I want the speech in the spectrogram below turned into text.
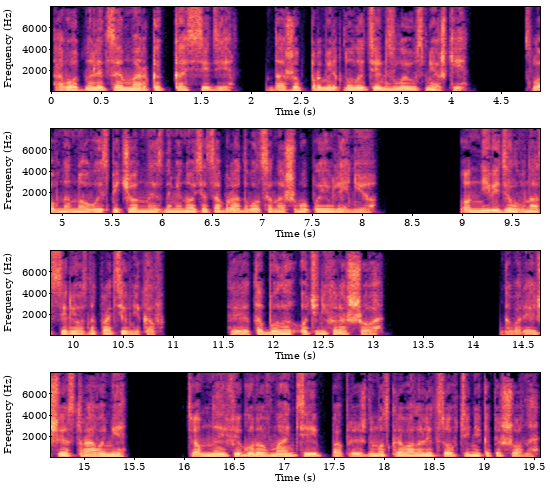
А вот на лице Марка Кассиди даже промелькнула тень злой усмешки, словно новоиспеченный знаменосец обрадовался нашему появлению. Он не видел в нас серьезных противников. И это было очень хорошо. Говорящая с травами, темная фигура в мантии по-прежнему скрывала лицо в тени капюшона.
